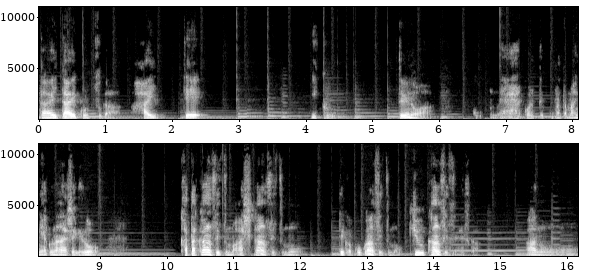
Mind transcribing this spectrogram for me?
大腿骨が入っていくというのは、えー、これってまたマニアックな話だけど、肩関節も足関節も、てか股関節も旧関節じゃないですか。あの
